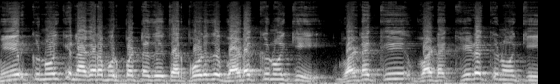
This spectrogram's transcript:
மேற்கு நோக்கி நகர முற்பட்டது. தற்பொழுது வடக்கு நோக்கி வடக்கு வடகிழக்கு நோக்கி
